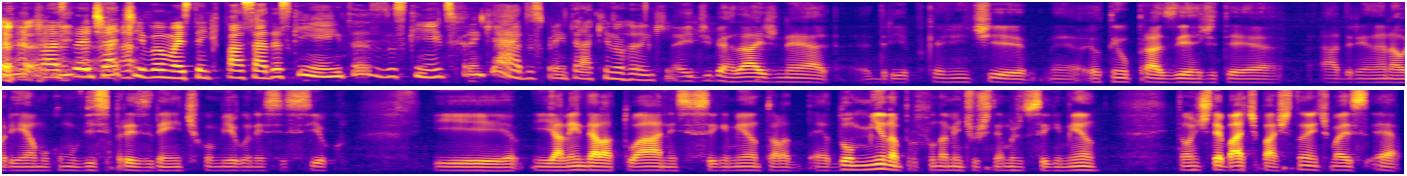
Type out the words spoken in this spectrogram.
bastante ativa, mas tem que passar das 500, dos 500 franqueados para entrar aqui no ranking. É, e de verdade, né, Adri, porque a gente, é, eu tenho o prazer de ter a Adriana Auriemo como vice-presidente comigo nesse ciclo. E, e, além dela atuar nesse segmento, ela é, domina profundamente os temas do segmento. Então a gente debate bastante, mas é,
